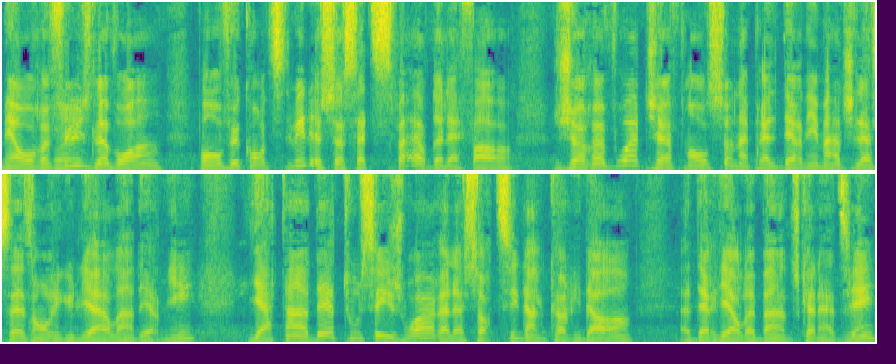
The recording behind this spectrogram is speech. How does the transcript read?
Mais on refuse de le voir. Puis on veut continuer de se satisfaire de l'effort. Je revois Jeff Molson après le dernier match de la saison régulière l'an dernier. Il attendait tous ses joueurs à la sortie dans le corridor, euh, derrière le banc du Canadien,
